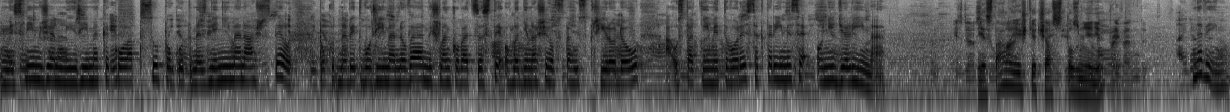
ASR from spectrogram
Myslím, že míříme ke kolapsu, pokud nezměníme náš styl, pokud nevytvoříme nové myšlenkové cesty ohledně našeho vztahu s přírodou a ostatními tvory, se kterými se oni dělíme. Je stále ještě čas to změnit? Nevím.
